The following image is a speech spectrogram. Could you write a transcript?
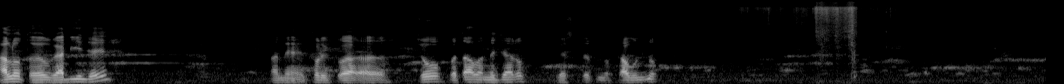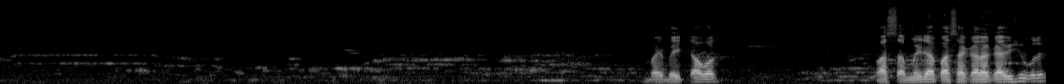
હાલો તો ગાડી ગાડીએ જઈએ. અને થોડીક વાર જો બતાવવા નજારો વેસ્ટર્નનો ટાઉનનો. Bye bye tower. પાસા મળ્યા પાસા કારક આવીશું બોલે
